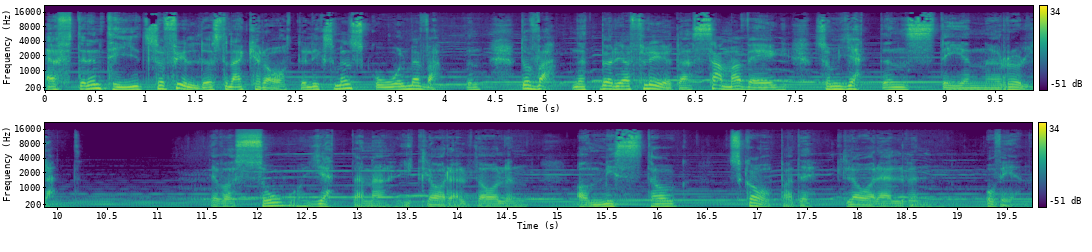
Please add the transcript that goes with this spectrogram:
Efter en tid så fylldes denna krater liksom en skål med vatten då vattnet börjar flöda samma väg som jättens sten rullat. Det var så jättarna i Klarälvdalen av misstag skapade Klarälven och Vänern.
